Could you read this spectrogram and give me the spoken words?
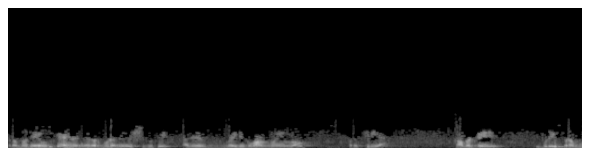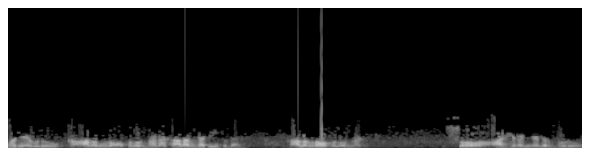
బ్రహ్మదేవుడికే హిరణ్య గర్భుడని శృతి. అదే వైదిక వాంగ్మయంలో ప్రక్రియ. కాబట్టి ఇప్పుడు ఈ బ్రహ్మదేవుడు కాలం లోపల ఉన్నాడా కాలానికి అతీతుడా? కాలం లోపల ఉన్నాడు. సో ఆ హిరణ్య గర్భుడు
